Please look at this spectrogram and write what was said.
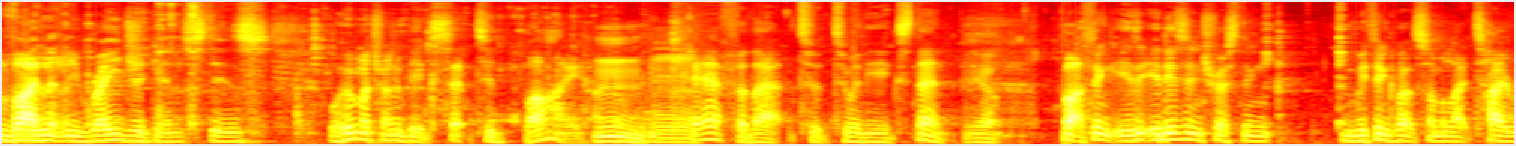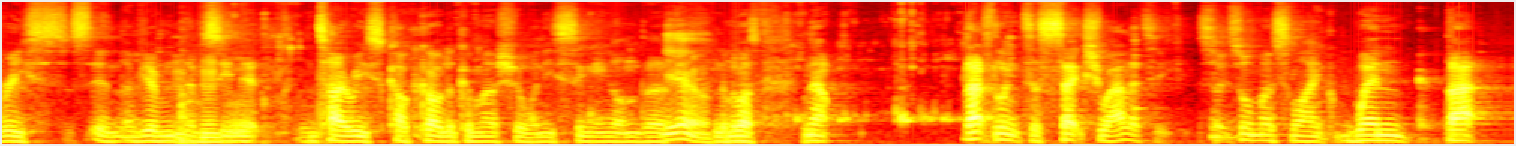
violently rage against, is well, who am I trying to be accepted by? I don't mm. really care for that to, to any extent. Yeah. But I think it, it is interesting when we think about someone like Tyrese. In, have you ever, ever mm-hmm. seen it? The Tyrese Coca-Cola commercial when he's singing on the Yeah. on the bus. Now, that's linked to sexuality. So it's almost like when that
